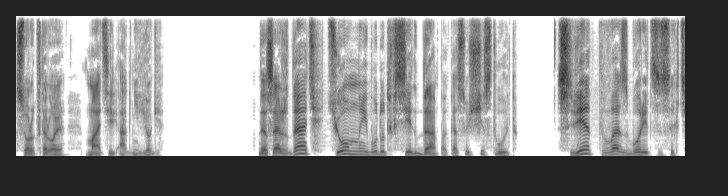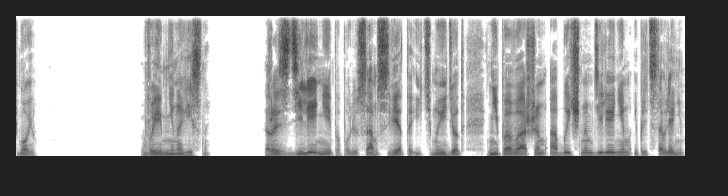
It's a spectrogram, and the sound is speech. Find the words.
42. Матерь Агни-йоги. Досаждать темные будут всегда, пока существуют. Свет в вас с их тьмою. Вы им ненавистны. Разделение по полюсам света и тьмы идет не по вашим обычным делениям и представлениям,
